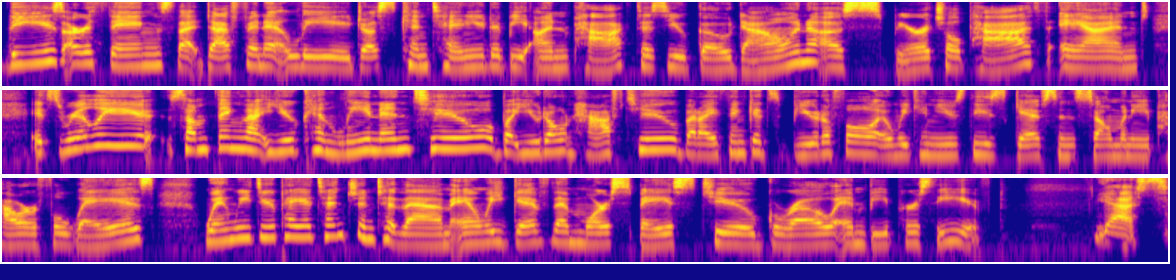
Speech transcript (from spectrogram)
These are things that definitely just continue to be unpacked as you go down a spiritual path. And it's really something something that you can lean into, but you don't have to. But I think it's beautiful, and we can use these gifts in so many powerful ways when we do pay attention to them and we give them more space to grow and be perceived. Yes.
